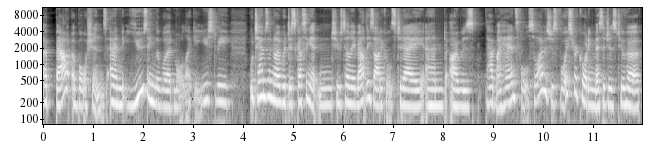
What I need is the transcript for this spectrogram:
about abortions and using the word more. Like it used to be. Well, Tamsin and I were discussing it, and she was telling me about these articles today, and I was had my hands full, so I was just voice recording messages to her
